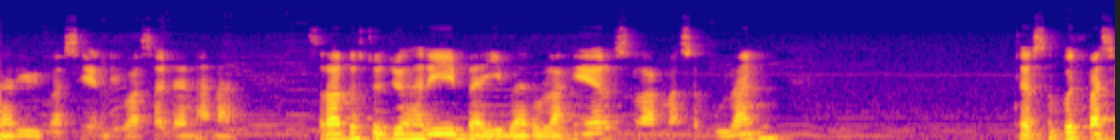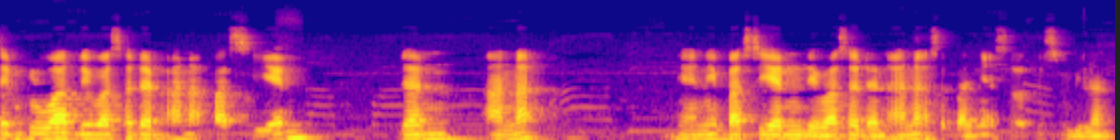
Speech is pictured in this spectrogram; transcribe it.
hari pasien dewasa dan anak 107 hari bayi baru lahir selama sebulan tersebut pasien keluar dewasa dan anak pasien dan anak ini pasien dewasa dan anak sebanyak 192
